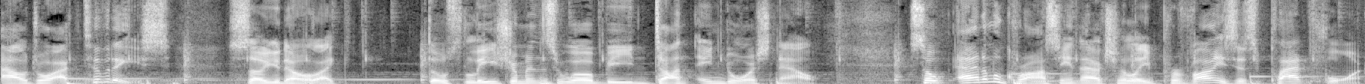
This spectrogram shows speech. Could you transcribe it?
outdoor activities. So, you know, like those leisurements will be done indoors now. So, Animal Crossing actually provides this platform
